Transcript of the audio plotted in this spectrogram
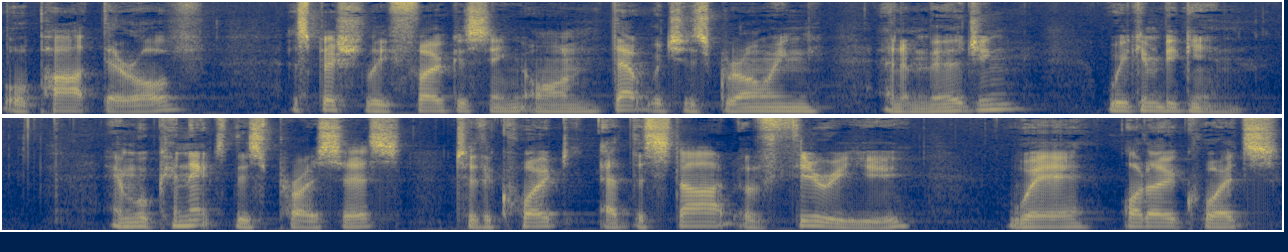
or part thereof, especially focusing on that which is growing and emerging, we can begin. And we'll connect this process to the quote at the start of Theory U, where Otto quotes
